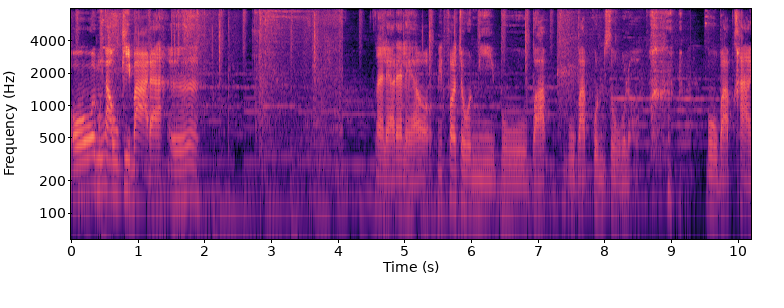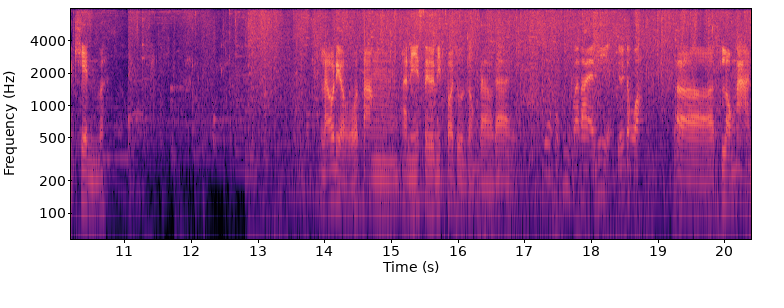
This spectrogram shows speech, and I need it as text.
โอ้ยมึงเอากี่บาทอะเออ ได้แล้วได้แล้ว มิดฟอร์จูนมีบูบัฟบูบัฟกุนซูเหรอ บูบัฟคาเคนปะแล้วเดี๋ยวตังอันนี้ซื้อมิดฟอร์จูนสองดาวได้ เนี่ยผมเพิ่งมานายอันนี้เยอะจังวะเอ่อลองอ่าน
